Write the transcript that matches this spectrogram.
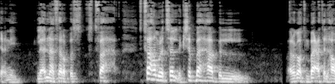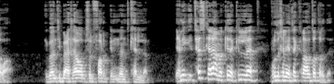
يعني لأنها therapist تتفهم تتفهم ولا تسلك. شبهها بال على قولتهم باعة الهواء. يقول أنت باعة الهواء بس الفرق ان نتكلم. يعني تحس كلامه كذا كله المفروض يخليها تكره وتطرده.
